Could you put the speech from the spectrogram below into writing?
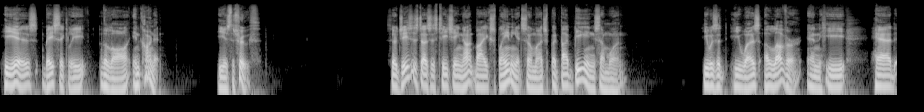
he is basically the law incarnate. He is the truth. So Jesus does his teaching not by explaining it so much, but by being someone. He was a he was a lover and he had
